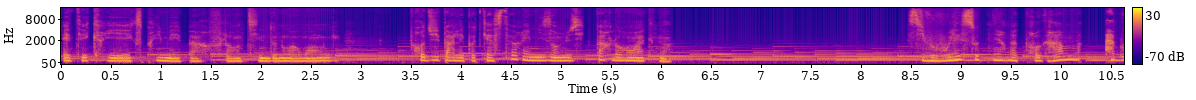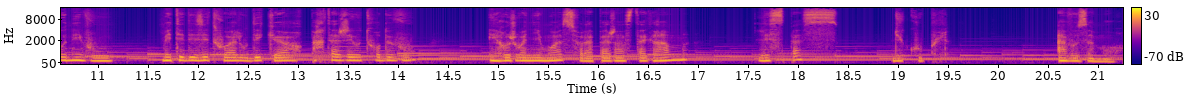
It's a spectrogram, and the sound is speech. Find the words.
est écrit et exprimé par Florentine Denois Wang, produit par les podcasteurs et mis en musique par Laurent Aknin. Si vous voulez soutenir notre programme, abonnez-vous Mettez des étoiles ou des cœurs, partagez autour de vous et rejoignez-moi sur la page Instagram L'espace du couple. À vos amours.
